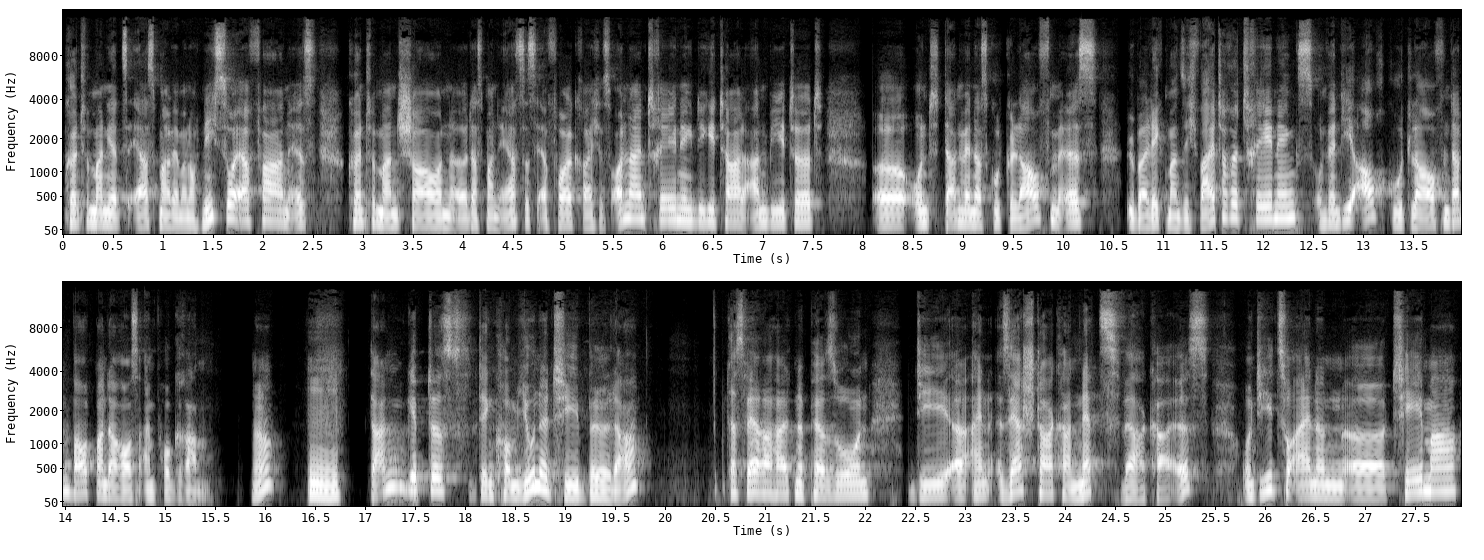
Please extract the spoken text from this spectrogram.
könnte man jetzt erstmal, wenn man noch nicht so erfahren ist, könnte man schauen, äh, dass man erstes erfolgreiches Online-Training digital anbietet und dann, wenn das gut gelaufen ist, überlegt man sich weitere Trainings. Und wenn die auch gut laufen, dann baut man daraus ein Programm. Ne? Mhm. Dann gibt es den Community Builder. Das wäre halt eine Person, die äh, ein sehr starker Netzwerker ist und die zu einem äh, Thema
